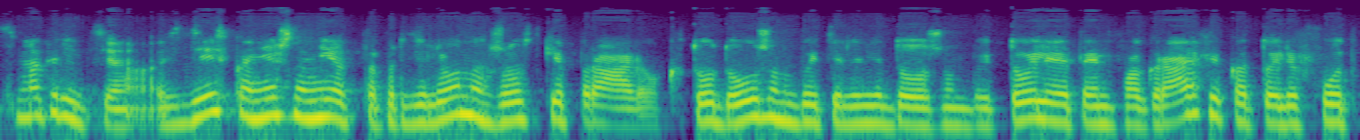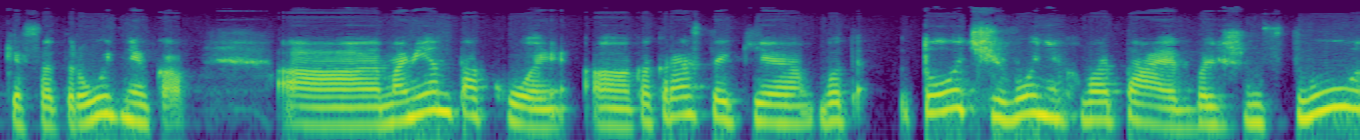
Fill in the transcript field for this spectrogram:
смотрите, здесь, конечно, нет определенных жестких правил, кто должен быть или не должен быть. То ли это инфографика, то ли фотки сотрудников. А, момент такой, а, как раз-таки вот то, чего не хватает большинству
